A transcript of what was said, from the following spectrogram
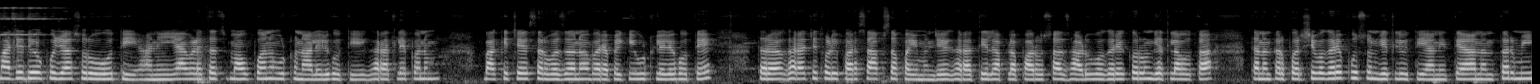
माझी देवपूजा सुरू होती आणि यावेळेतच माऊ पण उठून आलेली होती. घरातले पण बाकीचे सर्वजण बऱ्यापैकी उठलेले होते. तर घराची थोडीफार साफसफाई म्हणजे घरातील आपला पारोसा झाडू वगैरे करून घेतला होता. त्यानंतर फरशी वगैरे पुसून घेतली होती आणि त्यानंतर मी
